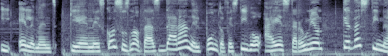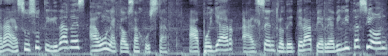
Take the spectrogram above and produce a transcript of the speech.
y Element, quienes con sus notas darán el punto festivo a esta reunión que destinará sus utilidades a una causa justa, apoyar al Centro de Terapia y Rehabilitación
